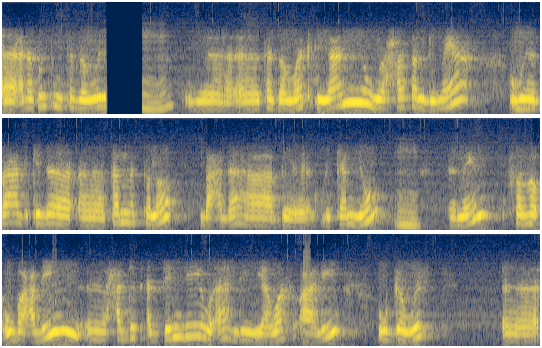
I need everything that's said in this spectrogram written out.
آه، أنا كنت متزوجة. مم. وتزوجت يعني وحصل جماع. وبعد كده آه، تم الطلاق بعدها بكام يوم. تمام؟ وبعدين آه، حد اتقدم لي وأهلي وافقوا عليه واتجوزت آه،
